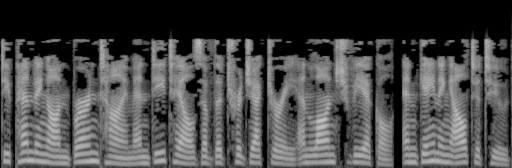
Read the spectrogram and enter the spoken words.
depending on burn time and details of the trajectory and launch vehicle and gaining altitude.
